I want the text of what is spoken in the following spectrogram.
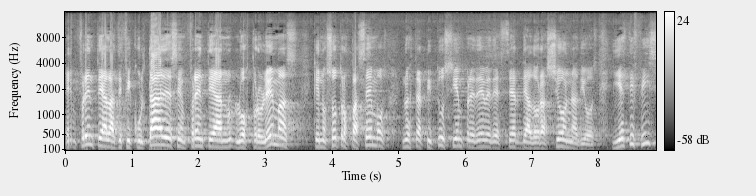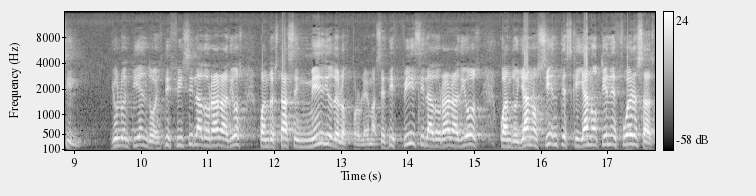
en frente a las dificultades, en frente a los problemas que nosotros pasemos, nuestra actitud siempre debe de ser de adoración a Dios. Y es difícil, yo lo entiendo, es difícil adorar a Dios cuando estás en medio de los problemas. Es difícil adorar a Dios cuando ya no sientes que ya no tienes fuerzas,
